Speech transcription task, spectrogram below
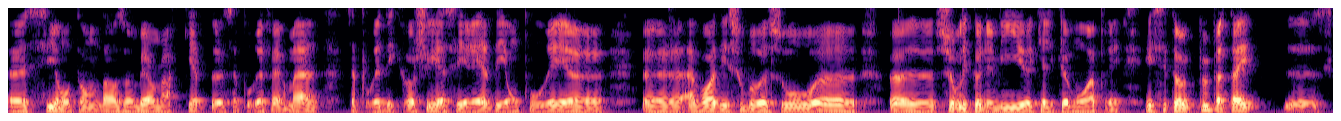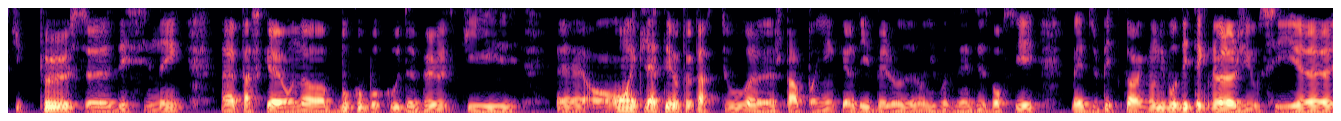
Euh, si on tombe dans un bear market, euh, ça pourrait faire mal, ça pourrait décrocher assez raide et on pourrait avoir des soubresauts sur l'économie quelques mois après. Et c'est un peu peut-être ce qui peut se dessiner parce qu'on a beaucoup, beaucoup de bulles qui ont, éclaté un peu partout. Euh, je parle pas rien que des bulles au, niveau des indices boursiers, mais du Bitcoin. Au niveau des technologies aussi, euh,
